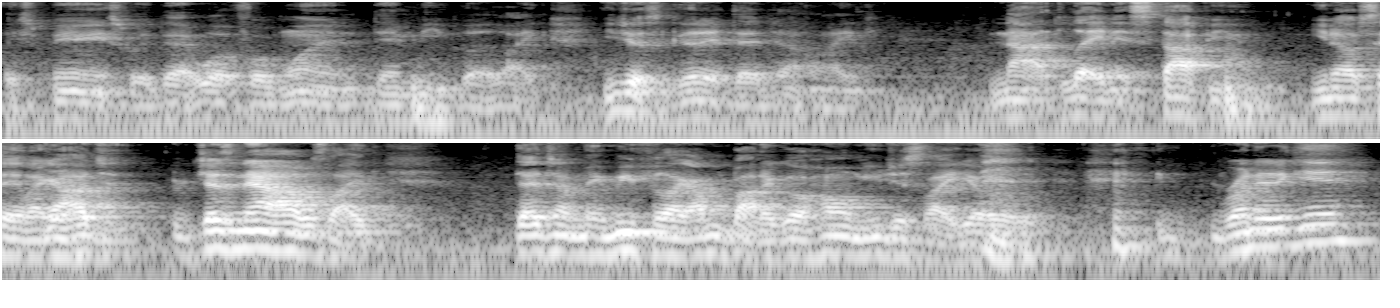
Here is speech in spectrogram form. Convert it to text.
experience with that. Well, for one, than me, but like you just good at that, John. Like not letting it stop you. You know what I'm saying? Like I just just now I was like that jump made me feel like I'm about to go home. You just like yo, run it again.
